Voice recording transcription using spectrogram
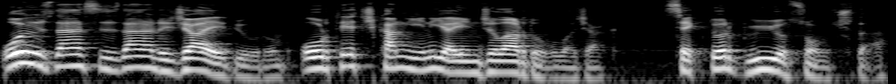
O yüzden sizden rica ediyorum. Ortaya çıkan yeni yayıncılar da olacak. Sektör büyüyor sonuçta.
